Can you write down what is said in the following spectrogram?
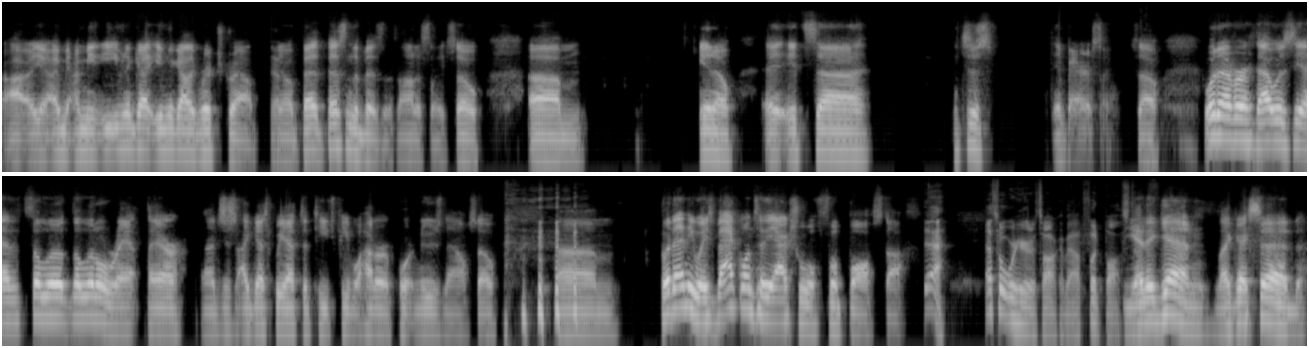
Uh, yeah, I mean, I mean, even a guy, even a guy like Rick Stroud, Yep. you know, best, best in the business, honestly. So, um, you know, it, it's uh, it's just embarrassing. So, whatever. That was yeah, it's the little the little rant there. Uh, just I guess we have to teach people how to report news now. So, um, but anyways, back onto the actual football stuff. Yeah, that's what we're here to talk about. Football stuff. Yet again, like I said,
